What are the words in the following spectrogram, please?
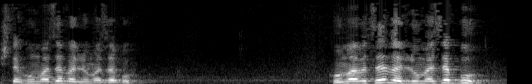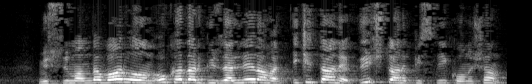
İşte humeze ve lumeze bu. Humeze ve lumeze bu. Müslümanda var olan o kadar güzelliğe rağmen iki tane, üç tane pisliği konuşan,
